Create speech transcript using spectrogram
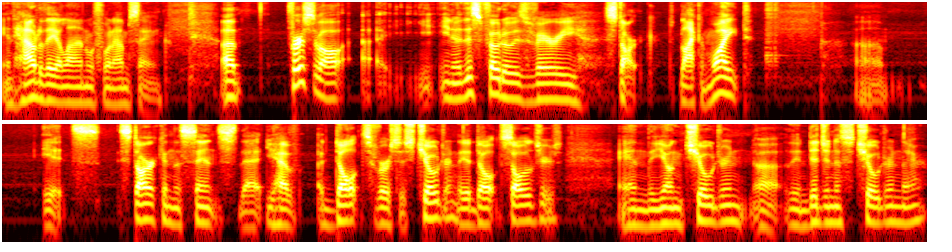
and how do they align with what I'm saying. Uh, first of all, you know this photo is very stark, it's black and white. Um, it's stark in the sense that you have adults versus children, the adult soldiers, and the young children, uh, the indigenous children there,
